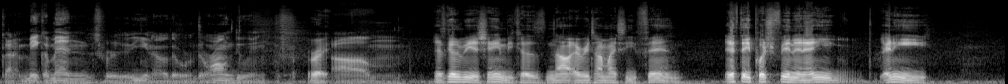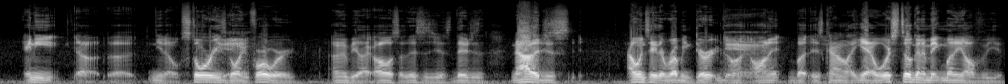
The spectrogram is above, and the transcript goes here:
kind of make amends for you know the the wrongdoing. right, Um, it's gonna be a shame because now every time I see Finn, if they push Finn in any any any uh, uh, you know stories Yeah. going forward, I'm gonna be like, oh, so this is just they're just now they're just. I wouldn't say they're rubbing dirt on, Yeah. on it, but it's kind of like, yeah, we're still gonna make money off of you,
